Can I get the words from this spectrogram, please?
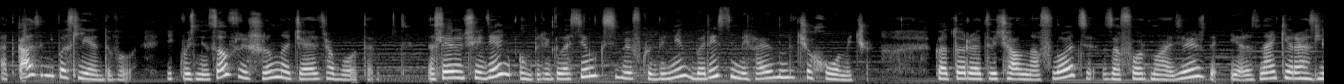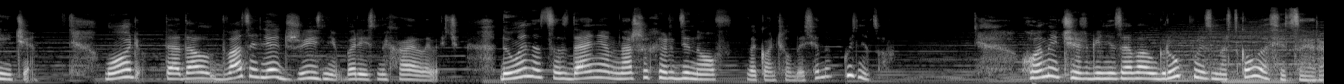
Отказа не последовало, и Кузнецов решил начать работу. На следующий день он пригласил к себе в кабинет Бориса Михайловича Хомича, который отвечал на флоте за форму одежды и знаки различия. «Морю ты отдал 20 лет жизни, Борис Михайлович. Думай над созданием наших орденов», – закончил беседу Кузнецов. Хомич организовал группу из морского офицера,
